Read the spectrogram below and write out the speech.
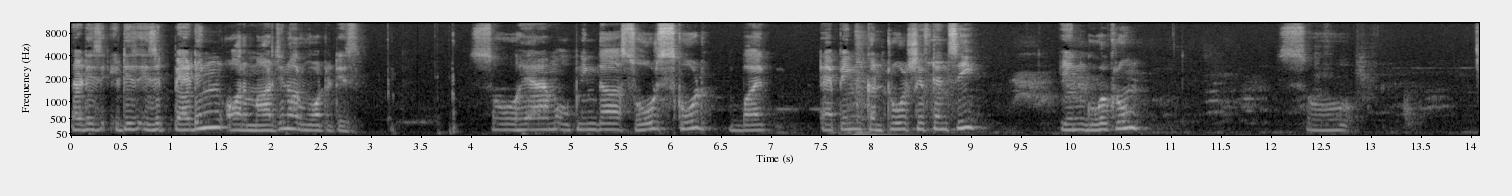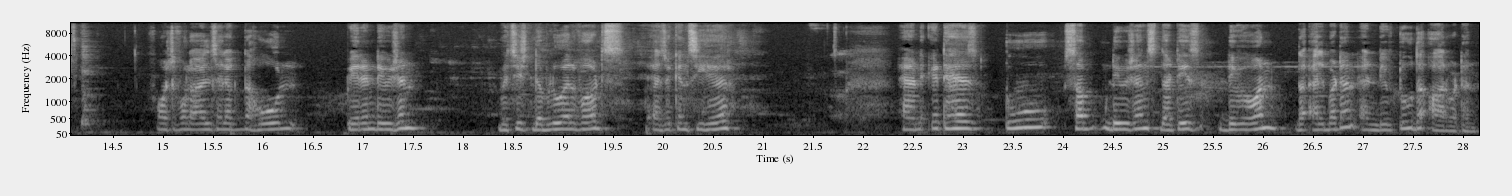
that is it is is it padding or margin or what it is so here I'm opening the source code by tapping Ctrl Shift and C in Google Chrome. So first of all I'll select the whole parent division which is WL words as you can see here. And it has two subdivisions that is div1 the L button and div2 the R button.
